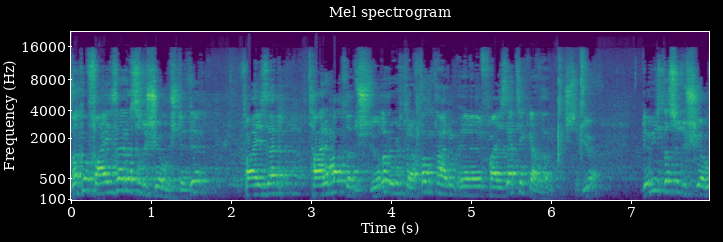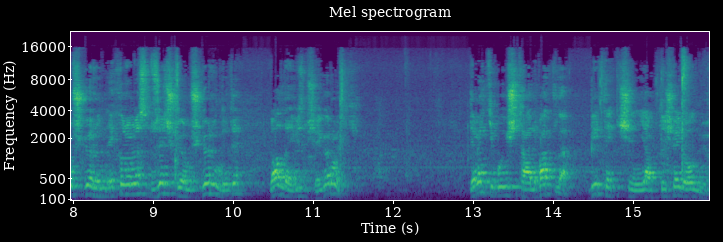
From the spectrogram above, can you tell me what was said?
Bakın faizler nasıl düşüyormuş dedi. Faizler talimatla düşürüyorlar. Öbür taraftan talim, e, faizler tekrardan yükseliyor. Döviz nasıl düşüyormuş görün, ekonomi nasıl düze çıkıyormuş görün dedi. Vallahi biz bir şey görmedik. Demek ki bu iş talimatla bir tek kişinin yaptığı şeyle olmuyor.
